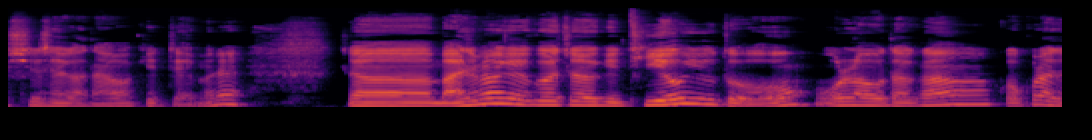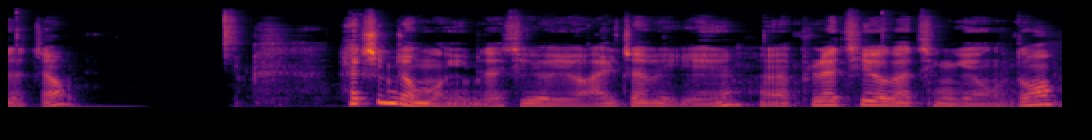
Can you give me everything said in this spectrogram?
시세가 나왔기 때문에 자, 마지막에 그 저기 DOU도 올라오다가 꼬꾸라졌죠. 핵심 종목입니다. DOU 알짜배기 플래티어 같은 경우도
